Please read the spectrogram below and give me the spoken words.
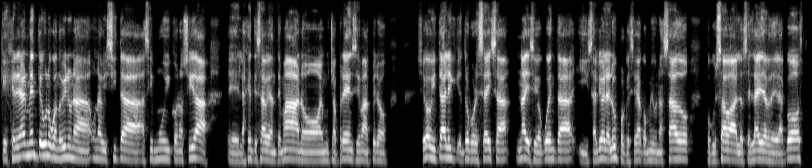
que generalmente uno cuando viene una, una visita así muy conocida, eh, la gente sabe de antemano, hay mucha prensa y demás, pero llegó Vitalik, entró por Ezeiza, nadie se dio cuenta y salió a la luz porque se había comido un asado, porque usaba los sliders de Lacoste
